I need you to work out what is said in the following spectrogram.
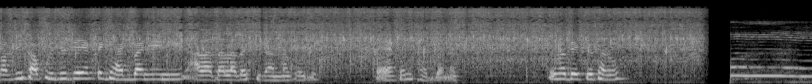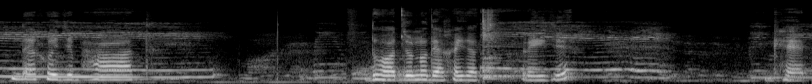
ভাবছি সব কিছু দিয়ে একটা ঘ্যাট বানিয়ে নিই, আলাদা আলাদা কী রান্না করব। তাই এখন ঘ্যাট বানাচ্ছি। তোমরা দেখতে থাকো। দেখো যে ভাত। ধোয়ার জন্য দেখাই যাচ্ছে আর এই যে ঘ্যাট।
